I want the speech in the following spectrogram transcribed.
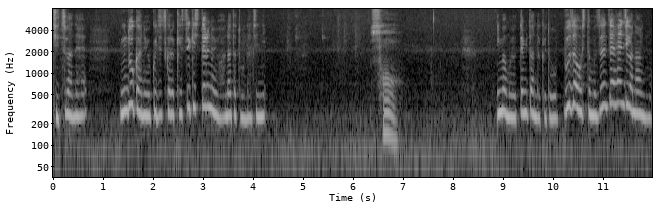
実はね運動会の翌日から欠席してるのよあなたと同じに。そう。今も寄ってみたんだけどブザーをしても全然返事がないの。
